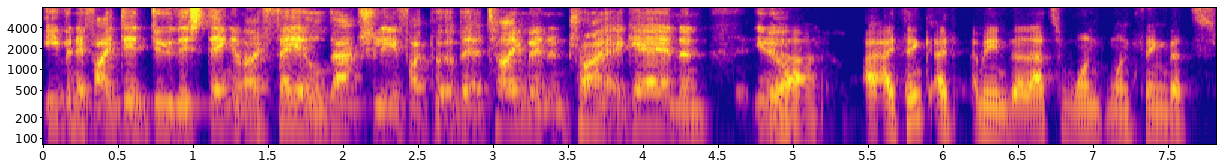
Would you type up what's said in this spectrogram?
even if i did do this thing and i failed actually if i put a bit of time in and try it again and you know yeah I, I think I, I mean that's one one thing that's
